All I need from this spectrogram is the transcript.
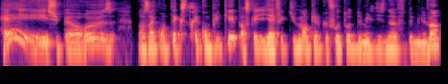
hey super heureuses dans un contexte très compliqué. Parce qu'il y a effectivement quelques photos de 2019-2020,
